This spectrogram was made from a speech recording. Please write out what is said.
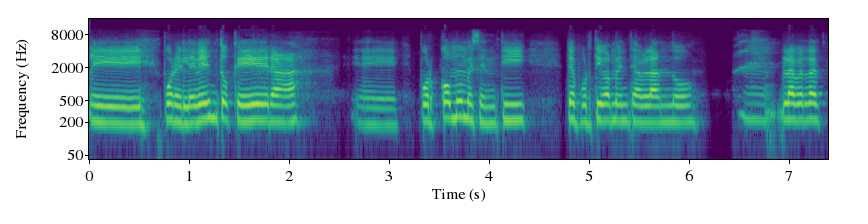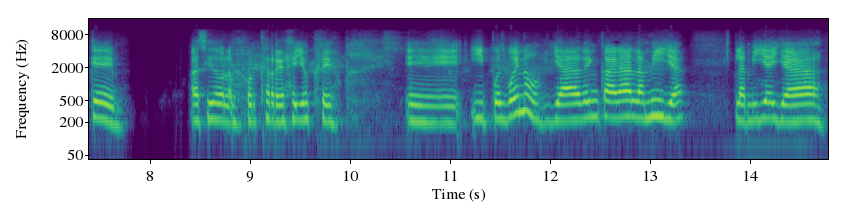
eh, por el evento que era, eh, por cómo me sentí deportivamente hablando. Mm, la verdad que ha sido la mejor carrera, yo creo. Eh, y pues bueno, ya de encara a la milla, la milla ya,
